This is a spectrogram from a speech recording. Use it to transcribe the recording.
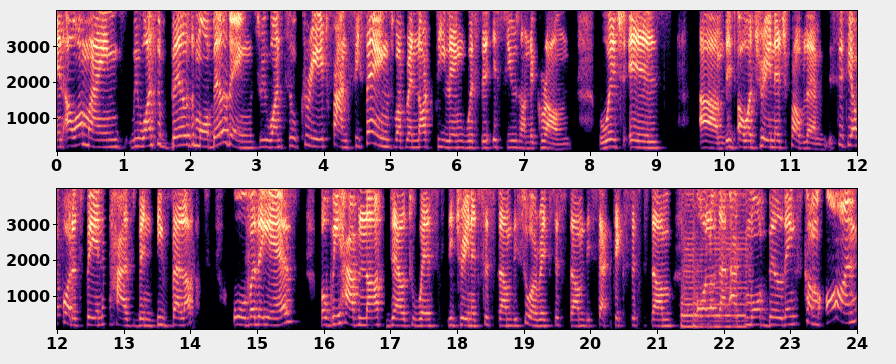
in our minds, we want to build more buildings. We want to create fancy things, but we're not dealing with the issues on the ground, which is um, the, our drainage problem. The city of Port of Spain has been developed over the years, but we have not dealt with the drainage system, the sewerage system, the septic system, all of that as more buildings come on,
